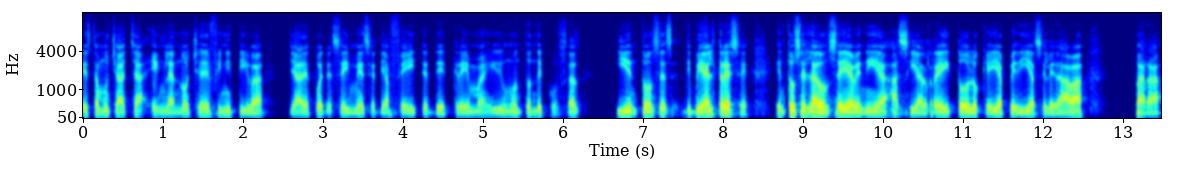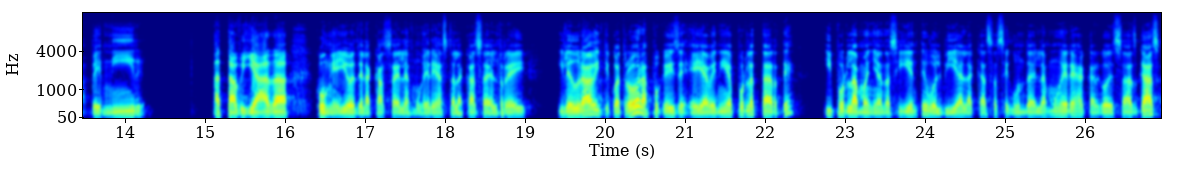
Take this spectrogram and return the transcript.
esta muchacha en la noche definitiva, ya después de seis meses de afeites, de cremas y de un montón de cosas. Y entonces, vea el 13, entonces la doncella venía así al rey, todo lo que ella pedía se le daba para venir ataviada con ellos desde la casa de las mujeres hasta la casa del rey. Y le duraba 24 horas, porque dice, ella venía por la tarde y por la mañana siguiente volvía a la casa segunda de las mujeres a cargo de Sasgas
